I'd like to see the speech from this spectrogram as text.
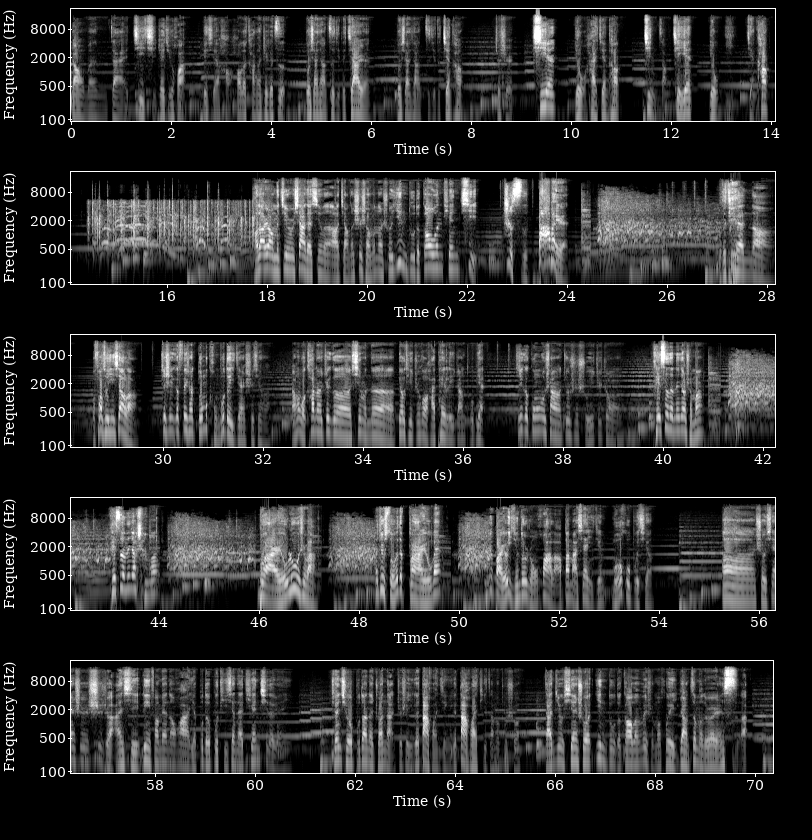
让我们再记起这句话，并且好好的看看这个字，多想想自己的家人，多想想自己的健康。就是吸烟有害健康，尽早戒烟有益健康。好的，让我们进入下一条新闻啊，讲的是什么呢？说印度的高温天气致死八百人。我的天哪，我放错音效了，这是一个非常多么恐怖的一件事情啊！然后我看到这个新闻的标题之后，还配了一张图片，这个公路上就是属于这种黑色的，那叫什么？黑色那叫什么？柏油路是吧？那就是所谓的柏油呗，这个柏油已经都融化了啊，斑马线已经模糊不清。啊，首先是逝者安息，另一方面的话，也不得不提现在天气的原因，全球不断的转暖，这是一个大环境，一个大话题，咱们不说，咱就先说印度的高温为什么会让这么多人死，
